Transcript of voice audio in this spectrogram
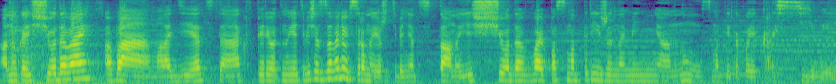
А ну-ка еще давай. Опа, молодец. Так, вперед. Ну я тебе сейчас завалю, все равно я же тебя не отстану. Еще давай, посмотри же на меня. Ну, смотри, какой я красивый.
